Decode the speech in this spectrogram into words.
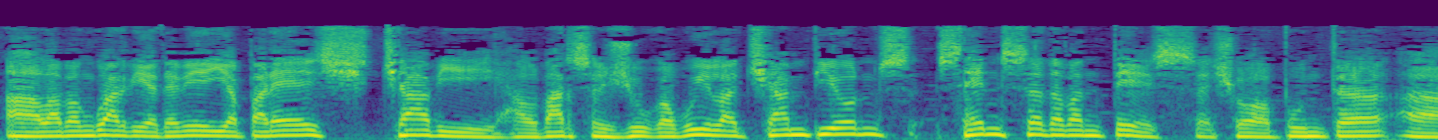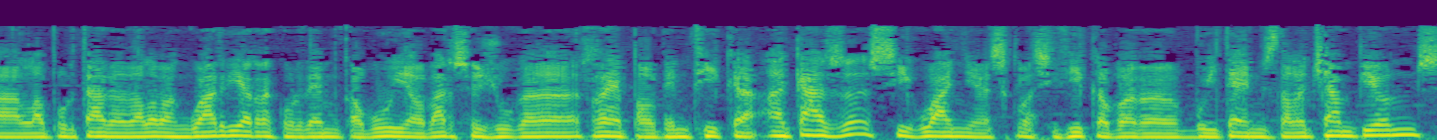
A l'avantguàrdia també hi apareix Xavi, el Barça juga avui la Champions sense davanters. Això apunta a la portada de l'avantguàrdia. Recordem que avui el Barça juga, rep el Benfica a casa, si guanya es classifica per vuitens de la Champions,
